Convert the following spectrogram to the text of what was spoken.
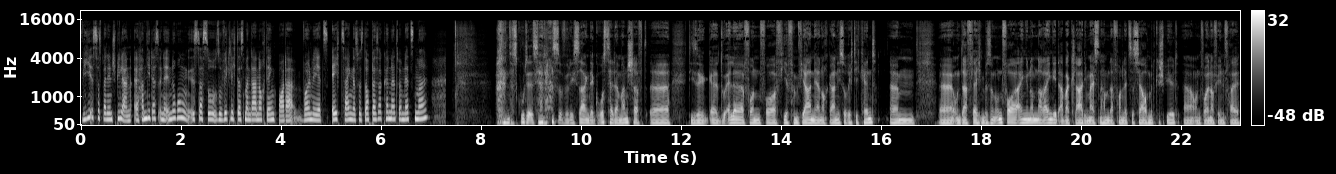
wie ist das bei den Spielern? Äh, haben die das in Erinnerung? Ist das so, so wirklich, dass man da noch denkt, boah, da wollen wir jetzt echt zeigen, dass wir es doch besser können als beim letzten Mal? Das Gute ist ja, dass, so würde ich sagen, der Großteil der Mannschaft äh, diese äh, Duelle von vor vier, fünf Jahren ja noch gar nicht so richtig kennt. Ähm, äh, und da vielleicht ein bisschen unvoreingenommener reingeht. Aber klar, die meisten haben davon letztes Jahr auch mitgespielt äh, und wollen auf jeden Fall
